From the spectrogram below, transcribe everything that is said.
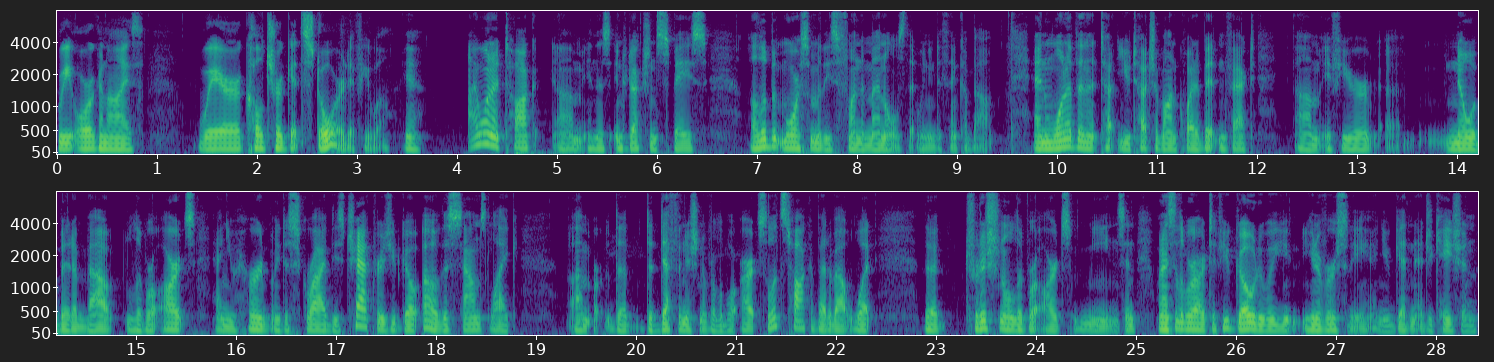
reorganize where culture gets stored, if you will. Yeah. I want to talk um, in this introduction space a little bit more some of these fundamentals that we need to think about. And one of them that t- you touch upon quite a bit, in fact, um, if you uh, know a bit about liberal arts and you heard me describe these chapters, you'd go, oh, this sounds like um, the, the definition of a liberal arts. So let's talk a bit about what the traditional liberal arts means. And when I say liberal arts, if you go to a university and you get an education,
